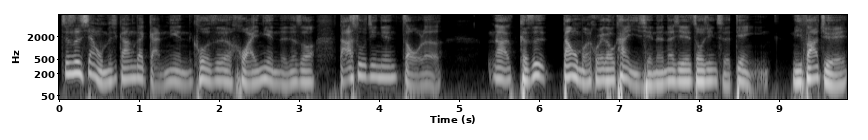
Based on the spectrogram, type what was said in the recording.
就是像我们刚刚在感念或者是怀念的，就是说达叔今天走了。那可是当我们回头看以前的那些周星驰的电影，你发觉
